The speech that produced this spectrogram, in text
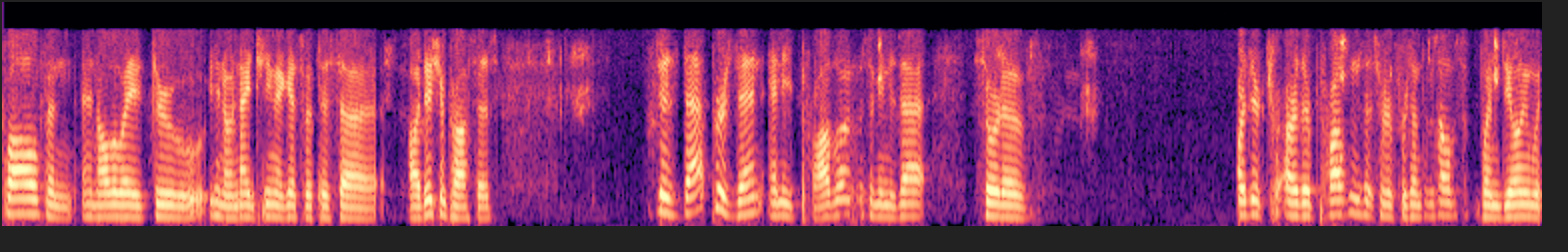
12 and and all the way through, you know, 19, I guess, with this uh, audition process. Does that present any problems? I mean, is that sort of are there are there problems that sort of present themselves when dealing with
